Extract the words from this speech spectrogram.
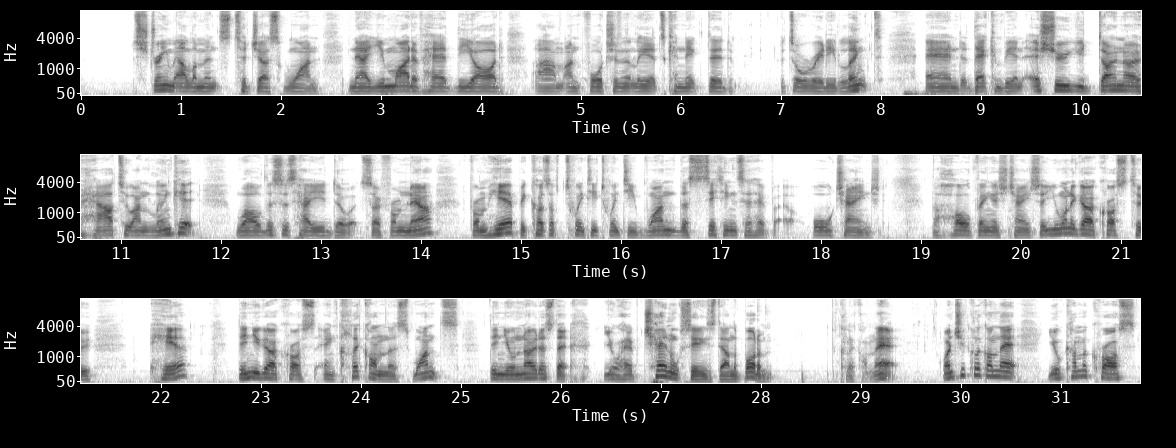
stream elements to just one. Now you might have had the odd, um, unfortunately it's connected, it's already linked and that can be an issue. You don't know how to unlink it. Well, this is how you do it. So from now, from here, because of 2021, the settings have all changed. The whole thing has changed. So you want to go across to here, then you go across and click on this once, then you'll notice that you'll have channel settings down the bottom. Click on that. Once you click on that, you'll come across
